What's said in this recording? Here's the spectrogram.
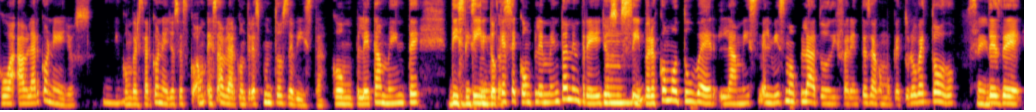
hablar con ellos y conversar con ellos es, es hablar con tres puntos de vista completamente distintos, que se complementan entre ellos, sí, pero es como tú ver la mis- el mismo plato diferente, o sea, como que tú lo ves todo Sí. desde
